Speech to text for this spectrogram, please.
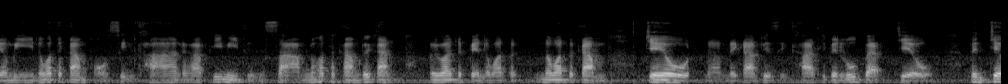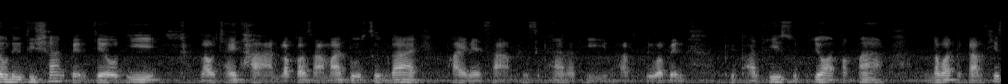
ยังมีนวัตกรรมของสินค้านะครับที่มีถึง 3 นวัตกรรมด้วยกัน ไม่ว่าจะเป็นนวัตนวัตกรรมเจลนะในการผลิตสินค้าที่เป็นรูปแบบเจล เป็นเจลนิวทริชั่นเป็นเจลที่เราใช้ทาน แล้วก็สามารถดูดซึมได้ภายใน 3-15 นาทีนะครับถือว่าเป็นผลิตภัณฑ์ที่สุดยอดมากๆ นวัตกรรมที่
